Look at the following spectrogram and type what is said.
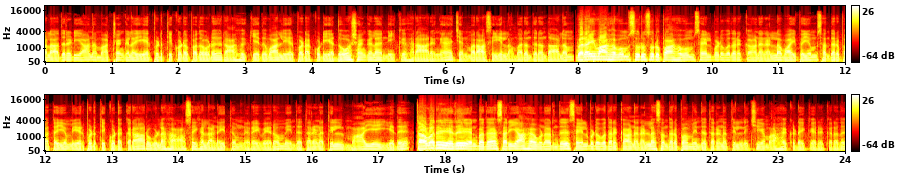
பல அதிரடியான மாற்றங்களை ஏற்படுத்தி கொடுப்பதோடு ராகு கேதுவால் ஏற்படக்கூடிய தோஷங்களை நீக்குகிறாருங்க. ஜென்ம சிம்மராசியில் அமர்ந்திருந்தாலும் விரைவாகவும் சுறுசுறுப்பாகவும் செயல்படுவதற்கான நல்ல வாய்ப்பையும் சந்தர்ப்பத்தையும் ஏற்படுத்தி கொடுக்கிறார். உலக ஆசைகள் அனைத்தும் நிறைவேறும். இந்த தருணத்தில் மாயை எது? தவறு எது என்பதை சரியாக உணர்ந்து செயல்படுவதற்கான நல்ல சந்தர்ப்பம் இந்த தருணத்தில் நிச்சயமாக கிடைக்க இருக்கிறது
